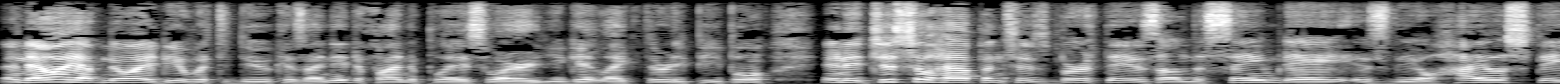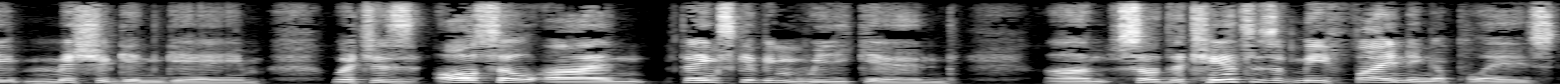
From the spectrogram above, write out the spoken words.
And now I have no idea what to do because I need to find a place where you get like 30 people. And it just so happens his birthday is on the same day as the Ohio State Michigan game, which is also on Thanksgiving weekend. Um, so the chances of me finding a place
